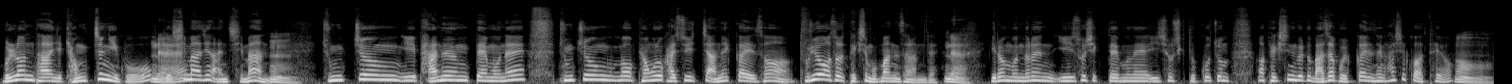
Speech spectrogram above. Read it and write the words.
물론 다 이제 경증이고 네. 심하진 않지만 음. 중증 이 반응 때문에 중증 뭐 병으로 갈 수 있지 않을까 해서 두려워서 백신 못 맞는 사람들 네. 이런 분들은 이 소식 때문에 이 소식 듣고 좀 아, 백신 그래도 맞아볼까 이런 생각 하실 것 같아요. 어.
